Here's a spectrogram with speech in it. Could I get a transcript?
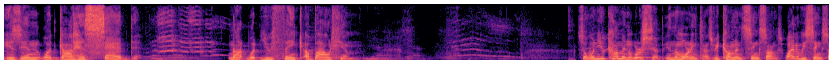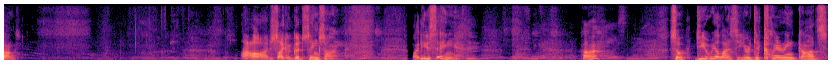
is in what God has said, not what you think about him. So when you come and worship in the morning times, we come and sing songs. Why do we sing songs? Oh, I just like a good sing song. Why do you sing? Huh? So do you realize that you're declaring God's,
